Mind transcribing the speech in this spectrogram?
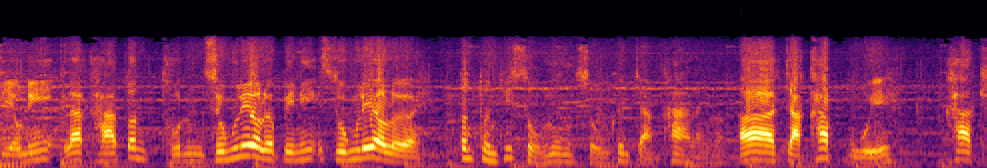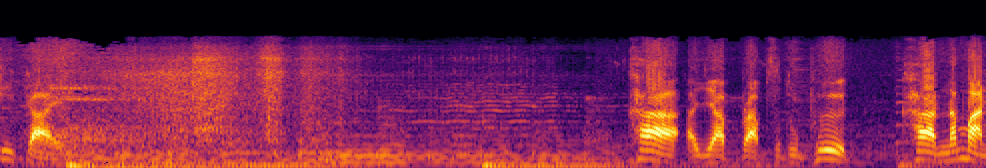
เดี๋ยวนี้ราคาต้นทุนสูงเลี้ยวเลยปีนี้สูงเลี้ยวเลย ต้นทุนที่สูงนี่มันสูงขึ้นจากค่าอะไรบ้างอ่าจากค่าปุ๋ยค่าขี้ไก่ ค่าอายาปรับศัตรูพืช ค่าน้ำมัน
